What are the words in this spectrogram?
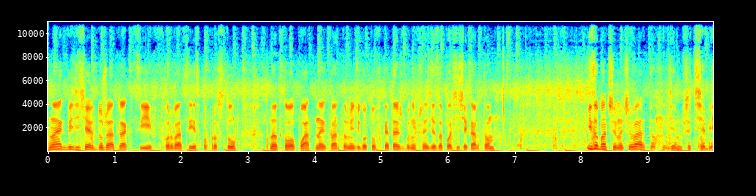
no jak widzicie dużo atrakcji w Chorwacji jest po prostu dodatkowo płatnych. Warto mieć gotówkę też, bo nie wszędzie zapłacicie kartą. I zobaczymy czy warto. Idziemy przed siebie.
